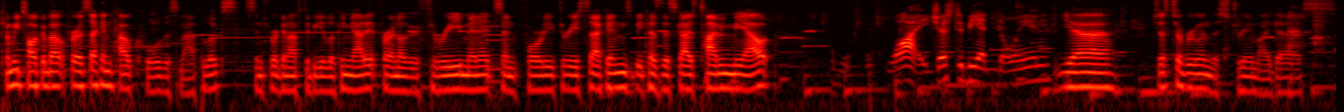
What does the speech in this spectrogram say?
can we talk about for a second how cool this map looks? Since we're gonna have to be looking at it for another three minutes and forty-three seconds because this guy's timing me out. Why? Just to be annoying? Yeah, just to ruin the stream, I guess.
